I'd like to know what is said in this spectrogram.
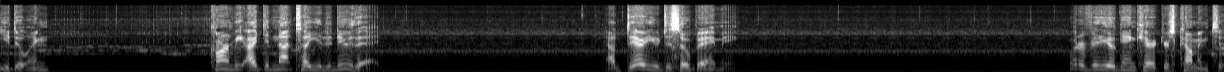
Are you doing? Carnby, I did not tell you to do that. How dare you disobey me? What are video game characters coming to?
